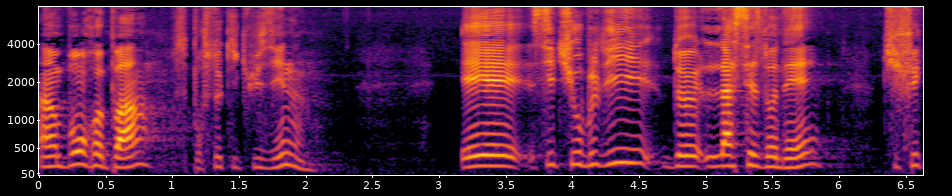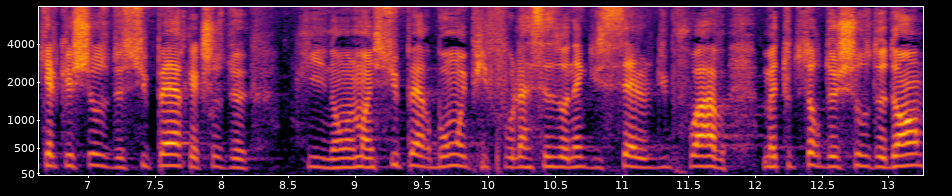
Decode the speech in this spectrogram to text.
un bon repas, c'est pour ceux qui cuisinent, et si tu oublies de l'assaisonner, tu fais quelque chose de super, quelque chose de, qui normalement est super bon, et puis il faut l'assaisonner avec du sel, du poivre, mettre toutes sortes de choses dedans,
